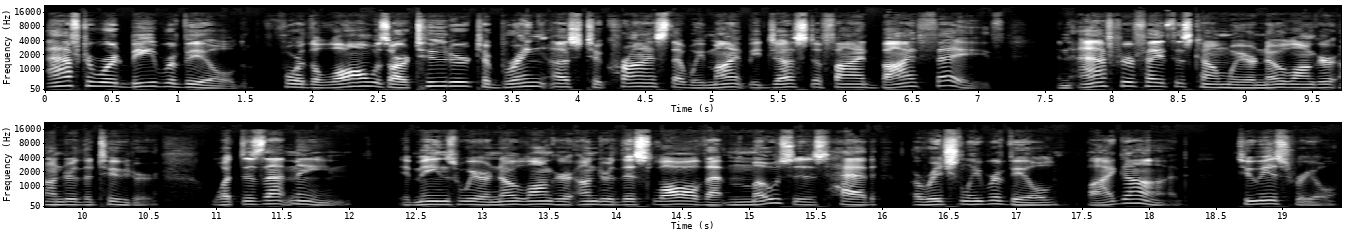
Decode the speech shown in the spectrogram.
afterward be revealed. For the law was our tutor to bring us to Christ that we might be justified by faith. And after faith has come, we are no longer under the tutor. What does that mean? It means we are no longer under this law that Moses had originally revealed by God to Israel,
